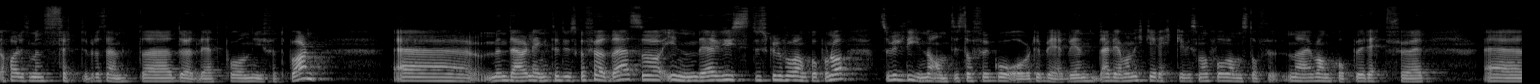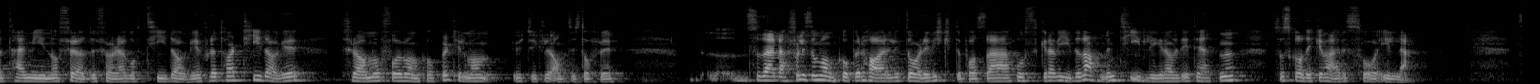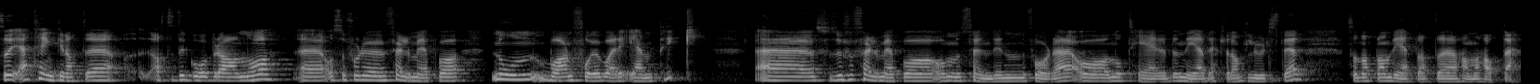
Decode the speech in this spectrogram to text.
har liksom en 70% dødelighet på nyfødte barn. Eh, men det er jo lenge til du skal føde, så innen det, hvis du skulle få vannkopper nå, så vil dine antistoffer gå over til babyen. Det er det man ikke rekker hvis man får nei, vannkopper rett før eh, termin og føde før det har gått ti dager. For det tar ti dager fra man får vannkopper til man utvikler antistoffer. Så det er derfor liksom vannkopper har litt dårlig rykte på seg hos gravide. da, Men tidlig i graviditeten så skal det ikke være så ille. Så jeg tenker at det, at det går bra nå. Eh, og så får du følge med på Noen barn får jo bare én prikk. Eh, så du får følge med på om sønnen din får det, og notere det ned et eller annet lurt sted. Sånn at man vet at eh, han har hatt det.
